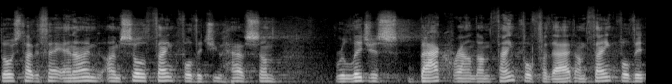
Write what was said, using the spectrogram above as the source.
those type of things. And I'm, I'm so thankful that you have some religious background. I'm thankful for that. I'm thankful that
